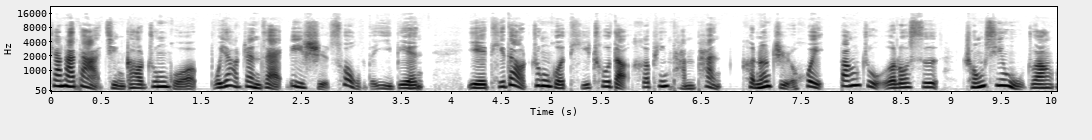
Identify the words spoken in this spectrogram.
加拿大警告中国不要站在历史错误的一边，也提到中国提出的和平谈判可能只会帮助俄罗斯重新武装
